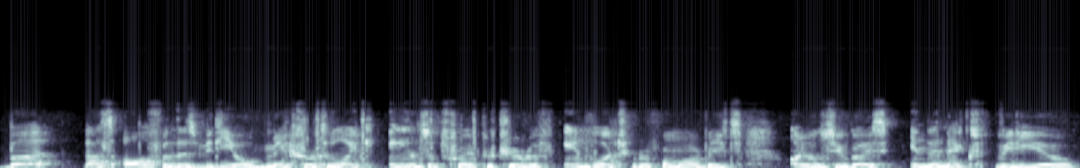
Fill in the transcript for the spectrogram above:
But that's all for this video. Make sure to like and subscribe to chairbf and follow chairbf for more updates. I will see you guys in the next video.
